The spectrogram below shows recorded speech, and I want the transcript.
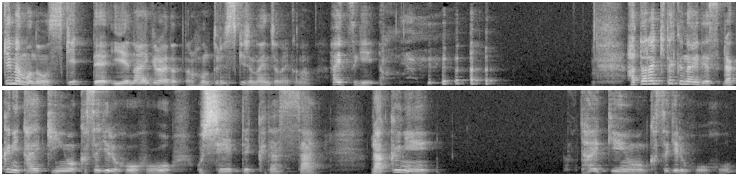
きなものを好きって言えないぐらいだったら本当に好きじゃないんじゃないかな。はい次。働きたくないです。楽に大金を稼げる方法を教えてください。楽に大金を稼げる方法？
